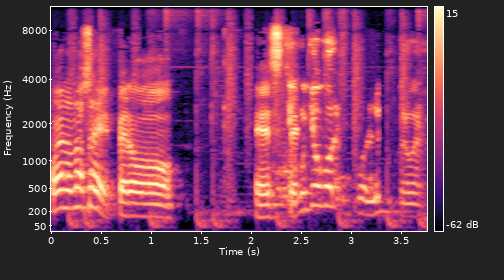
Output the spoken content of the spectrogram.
Bueno, no sé, pero. Este... Según yo, golearon, pero bueno.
